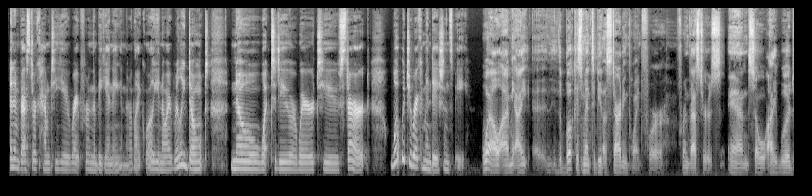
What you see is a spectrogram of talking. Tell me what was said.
an investor come to you right from the beginning and they're like, "Well, you know, I really don't know what to do or where to start," what would your recommendations be? Well, I mean, I uh, the book is meant to be a starting point for for investors. And so I would,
